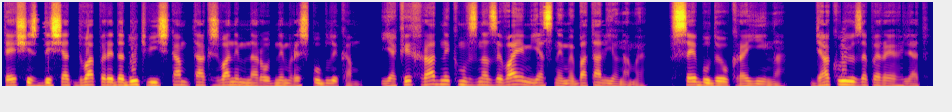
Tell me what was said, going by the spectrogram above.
Т-62 передадуть військам так званим народним республікам, яких радник МВЗ називає м'ясними батальйонами. Все буде Україна. Дякую за перегляд.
